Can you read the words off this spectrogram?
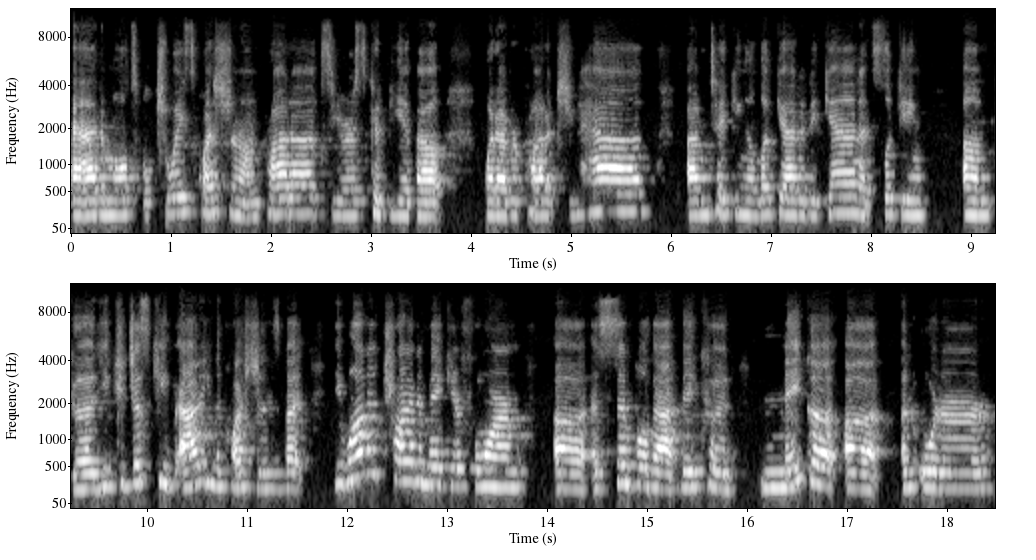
add a multiple choice question on products. Yours could be about whatever products you have. I'm taking a look at it again. It's looking um, good. You could just keep adding the questions, but you want to try to make your form uh, as simple that they could make a, a an order,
